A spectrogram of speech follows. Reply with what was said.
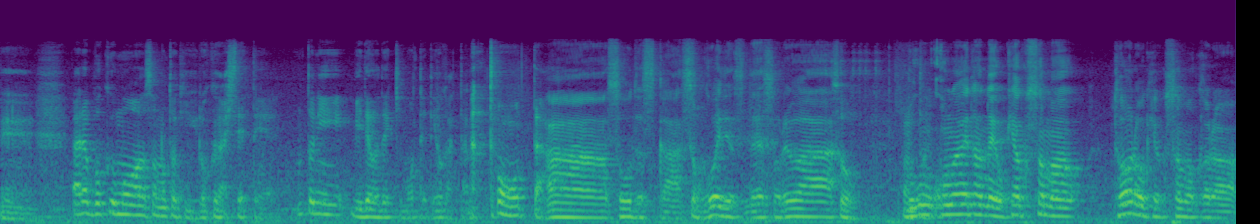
ええ。あれは僕もその時録画してて本当にビデオデッキ持っててよかったなと思った。ああ、そうですか。すごいですね。それは。そう。僕もこの間ねお客様とあるお客様から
